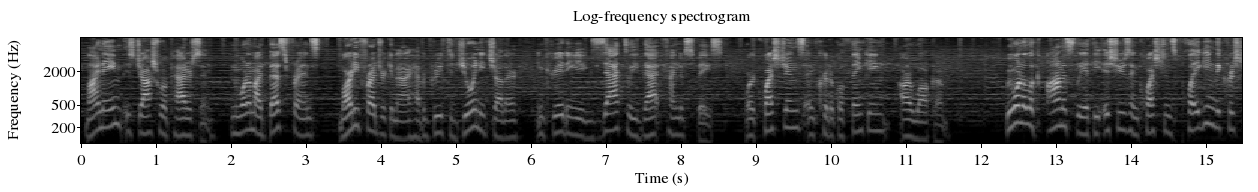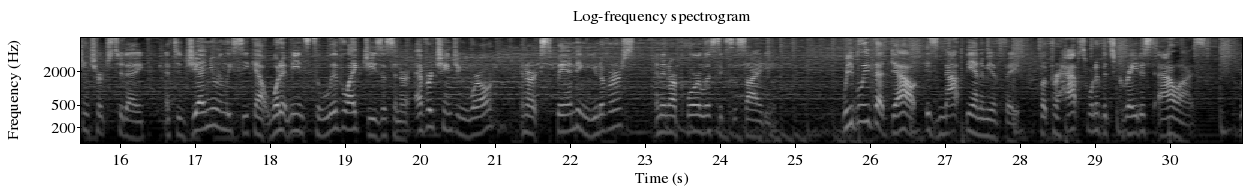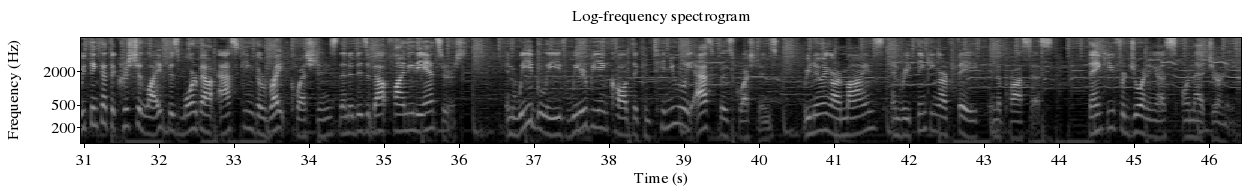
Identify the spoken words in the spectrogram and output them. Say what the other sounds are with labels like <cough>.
My name is Joshua Patterson, and one of my best friends, Marty Frederick, and I have agreed to join each other in creating exactly that kind of space where questions and critical thinking are welcome. We want to look honestly at the issues and questions plaguing the Christian church today and to genuinely seek out what it means to live like Jesus in our ever changing world, in our expanding universe, and in our pluralistic society. We believe that doubt is not the enemy of faith, but perhaps one of its greatest allies. We think that the Christian life is more about asking the right questions than it is about finding the answers and we believe we are being called to continually ask those questions, renewing our minds and rethinking our faith in the process. Thank you for joining us on that journey.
